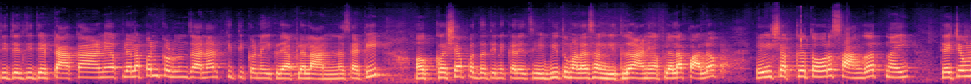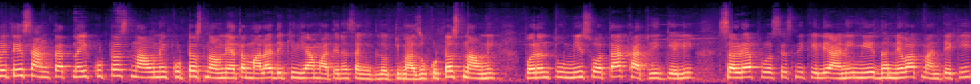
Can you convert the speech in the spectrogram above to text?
तिथे तिथे टाका आणि आपल्याला पण कळून जाणार की तिकडनं इकडे आपल्याला आणण्यासाठी कशा पद्धतीने करायचं हे मी तुम्हाला सांगितलं आणि आपल्याला पालक हे शक्यतोवर सांगत नाही. त्याच्यामुळे ते सांगतात नाही कुठंच नाव नाही कुठंच नाव नाही. आता मला देखील ह्या मातेनं सांगितलं की माझं कुठंच नाव नाही परंतु मी स्वतः खात्री केली सगळ्या प्रोसेसने केली आणि मी धन्यवाद मानते की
